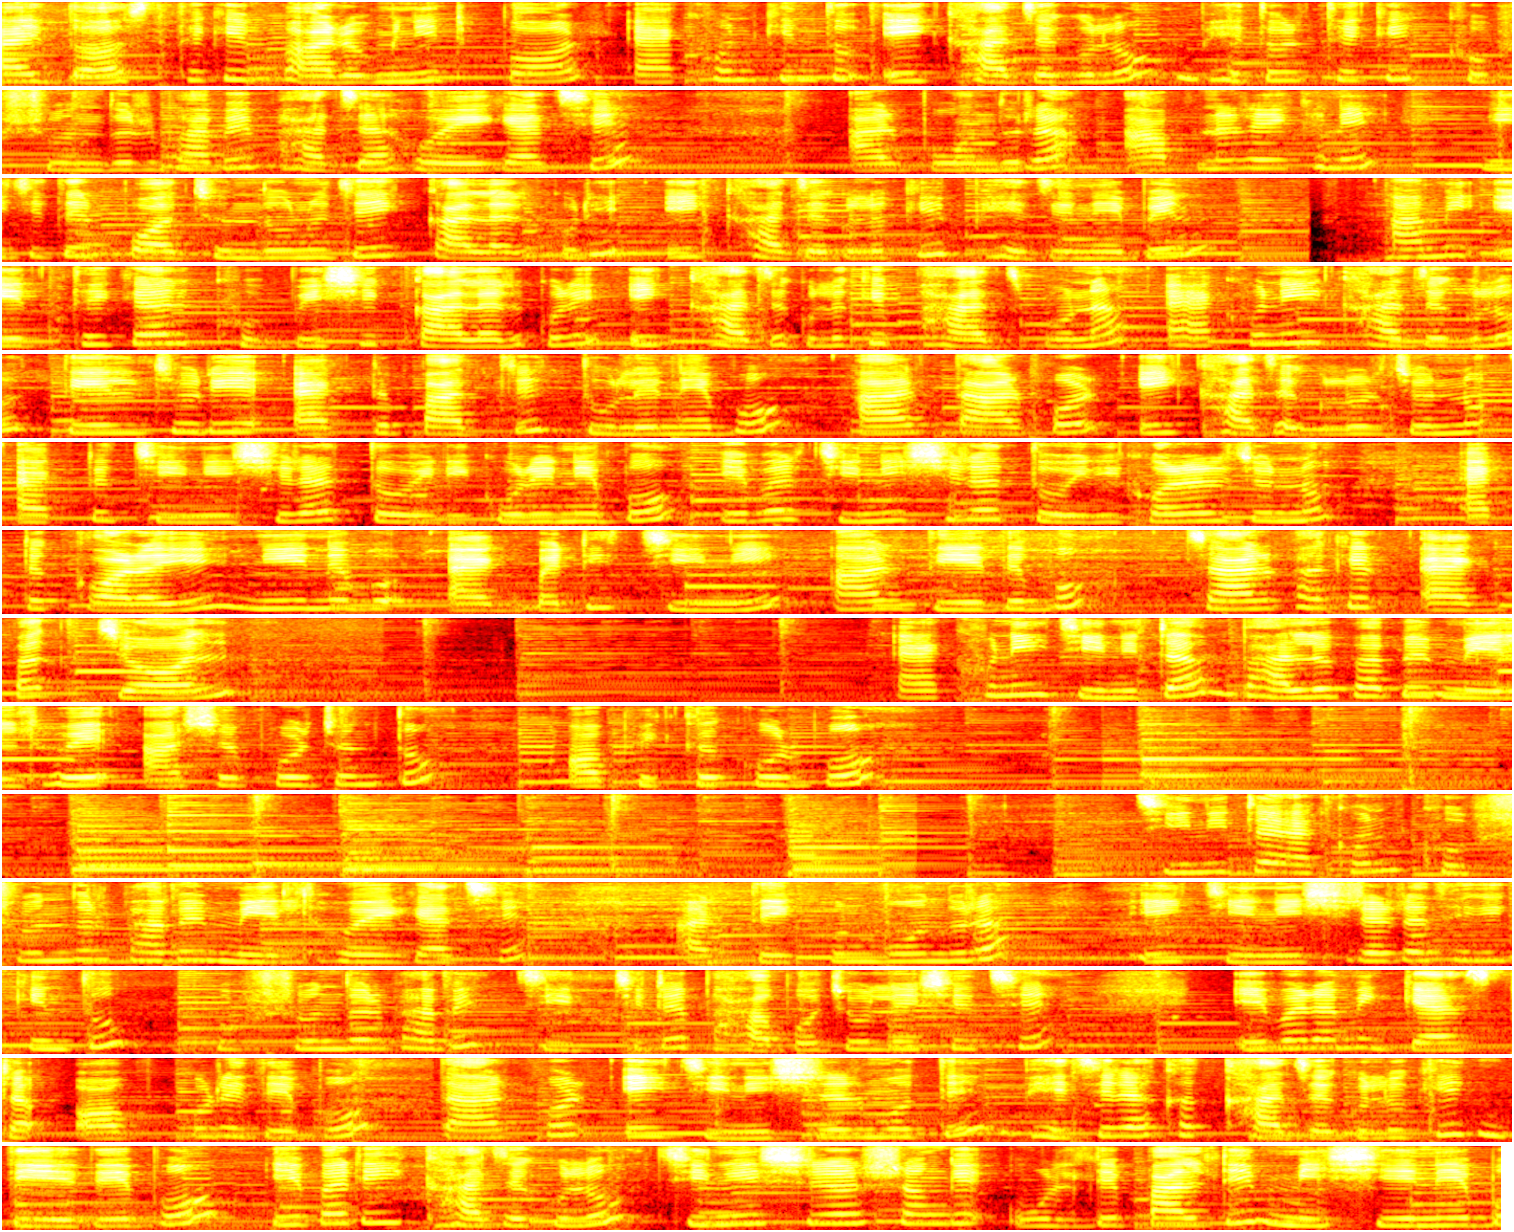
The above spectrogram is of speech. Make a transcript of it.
প্রায় দশ থেকে বারো মিনিট পর এখন কিন্তু এই খাজাগুলো ভেতর থেকে খুব সুন্দরভাবে ভাজা হয়ে গেছে। আর বন্ধুরা, আপনারা এখানে নিজেদের পছন্দ অনুযায়ী কালার করে এই খাজাগুলোকে ভেজে নেবেন। আমি এর থেকে আর খুব বেশি কালার করে এই খাজাগুলোকে ভাজবো না। এখন এই খাজাগুলো তেল চড়িয়ে একটা পাত্রে তুলে নেব আর তারপর এই খাজাগুলোর জন্য একটা চিনি শিরা তৈরি করে নেব। এবার চিনি শিরা তৈরি করার জন্য একটা কড়াইয়ে নিয়ে নেব এক বাটি চিনি আর দিয়ে দেব চার ভাগের এক ভাগ জল। এখন এই চিনিটা ভালোভাবে মেল্ট হয়ে আসা পর্যন্ত অপেক্ষা করব। চিনিটা এখন খুব সুন্দরভাবে মেল্ট হয়ে গেছে। আর দেখুন বন্ধুরা, এই চিনি শিরাটা থেকে কিন্তু খুব সুন্দরভাবে চিটচিটে ভাবও চলে এসেছে। এবার আমি গ্যাসটা অফ করে দেব, তারপর এই চিনি শিরার মধ্যে ভেজে রাখা খাজাগুলোকে দিয়ে দেব। এবার এই খাজাগুলো চিনি শিরার সঙ্গে উল্টে পাল্টে মিশিয়ে নেব।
